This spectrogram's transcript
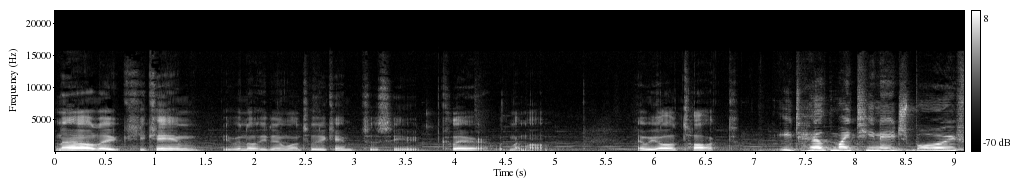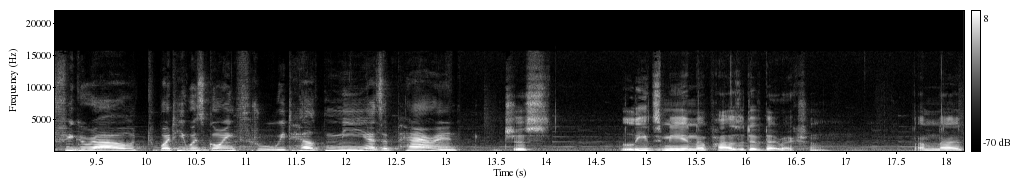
Now like he came, even though he didn't want to, he came to see Claire with my mom. And we all talked. It helped my teenage boy figure out what he was going through. It helped me as a parent. Just leads me in a positive direction. I'm not,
